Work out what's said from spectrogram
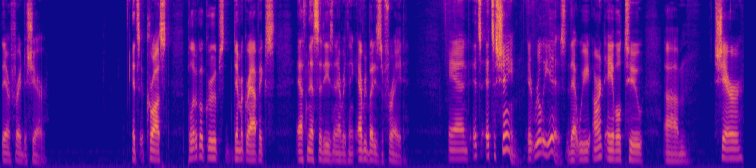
they're afraid to share. It's across political groups, demographics, ethnicities, and everything. Everybody's afraid. And it's, it's a shame. It really is that we aren't able to um, share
